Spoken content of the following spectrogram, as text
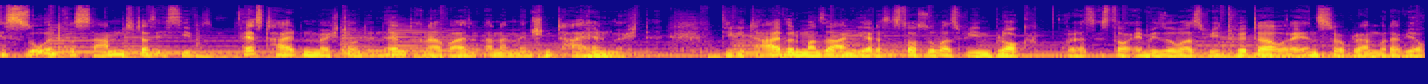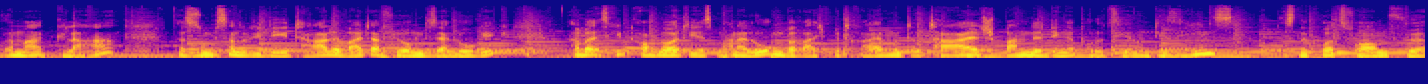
ist so interessant, dass ich sie festhalten möchte und in irgendeiner Weise mit anderen Menschen teilen möchte. Digital würde man sagen, ja, das ist doch sowas wie ein Blog oder das ist doch irgendwie sowas wie Twitter oder Instagram oder wie auch immer. Klar, das ist so ein bisschen so die digitale Weiterführung dieser Logik. Aber es gibt auch Leute, die das im analogen Bereich betreiben und total spannende Dinge produzieren. Und die Zines ist eine Kurzform für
